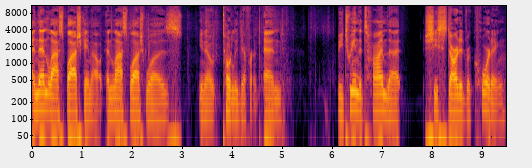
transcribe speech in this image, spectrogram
And then Last Splash came out, and Last Splash was, you know, totally different. And between the time that she started recording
